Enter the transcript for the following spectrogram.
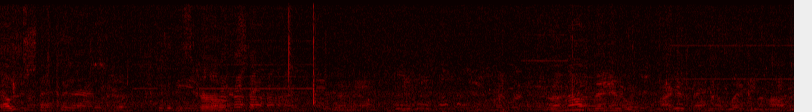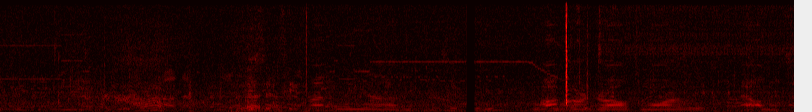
Look at this girl. Daniel? I guess Daniel's leaving tonight. Oh. He says he's running the uh, log car draw tomorrow at Alamance.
